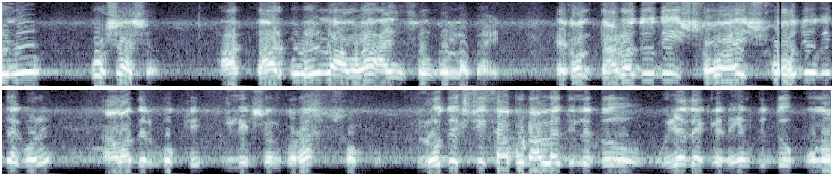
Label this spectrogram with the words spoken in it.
হলো প্রশাসন, আর তারপর হলো আমরা আইন শৃঙ্খলা বাহিনী। এখন তারা যদি সবাই সহযোগিতা করে, আমাদের পক্ষে ইলেকশন করা সম্ভব। লজিস্টিক সাপোর্ট আল্লাহ দিলে তো ঘুরে দেখলেন এখানে কিন্তু কোনো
